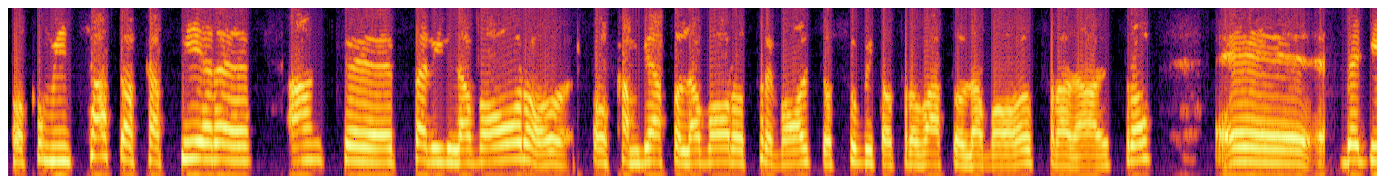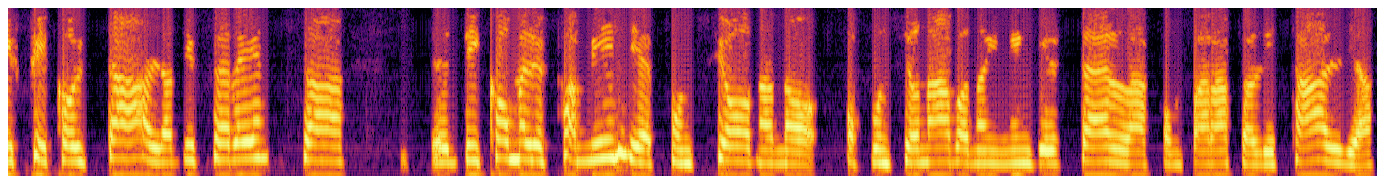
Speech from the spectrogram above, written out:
Ho cominciato a capire anche per il lavoro, ho cambiato lavoro tre volte, ho subito trovato lavoro, tra l'altro, e le difficoltà, la differenza eh, di come le famiglie funzionano o funzionavano in Inghilterra comparato all'Italia,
